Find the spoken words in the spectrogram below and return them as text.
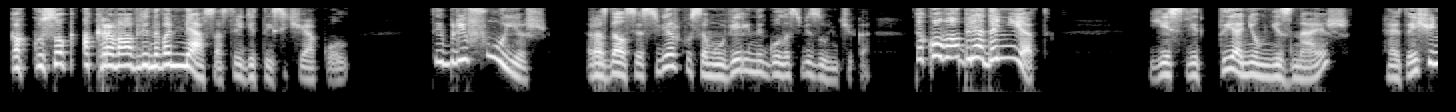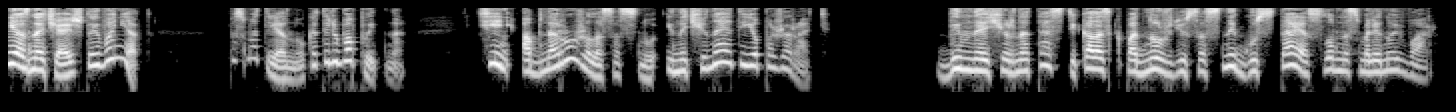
как кусок окровавленного мяса среди тысячи акул. — Ты блефуешь! — раздался сверху самоуверенный голос везунчика. — Такого обряда нет! — Если ты о нем не знаешь, это еще не означает, что его нет. Посмотри, Анук, это любопытно. Тень обнаружила сосну и начинает ее пожирать. Дымная чернота стекалась к подножью сосны, густая, словно смоляной вар.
